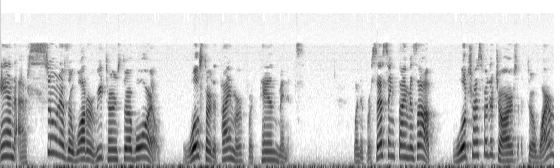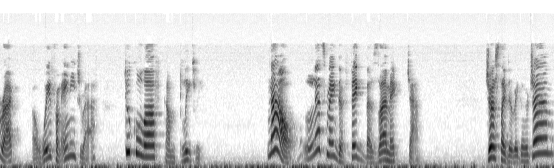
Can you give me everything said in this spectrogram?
and as soon as the water returns to a boil, we'll start the timer for 10 minutes. When the processing time is up, we'll transfer the jars to a wire rack away from any draft to cool off completely. Now, let's make the fig balsamic jam. Just like the regular jam,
